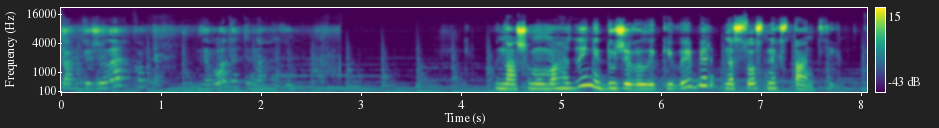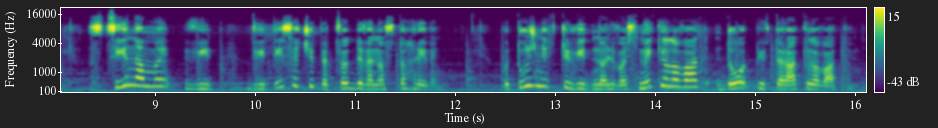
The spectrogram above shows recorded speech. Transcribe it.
Так дуже легко заводити на газу. В нашому магазині дуже великий вибір насосних станцій з цінами від 2590 гривень, потужністю від 0,8 кВт до 1,5 кВт.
